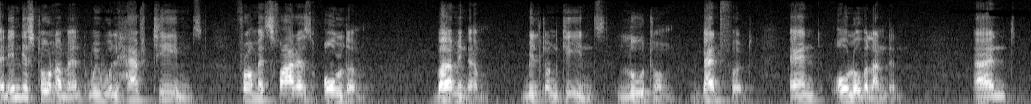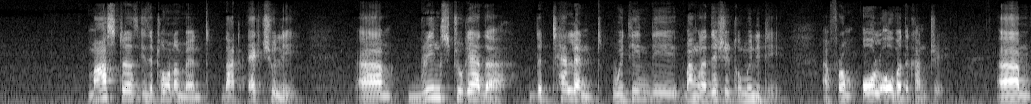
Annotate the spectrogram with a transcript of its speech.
and in this tournament, we will have teams from as far as Oldham, Birmingham, Milton Keynes, Luton, Bedford, and all over London. And Masters is a tournament that actually um, brings together the talent within the Bangladeshi community uh, from all over the country. Um,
